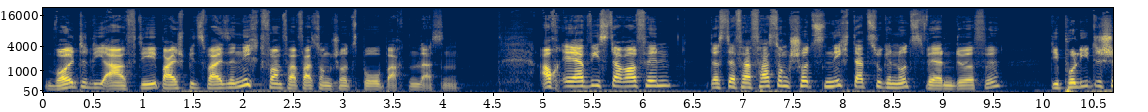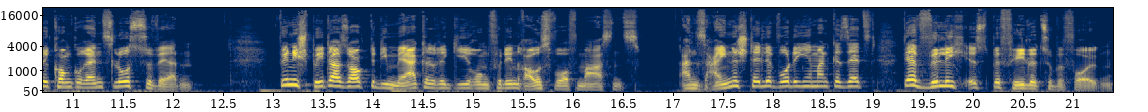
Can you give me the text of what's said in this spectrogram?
wollte die AfD beispielsweise nicht vom Verfassungsschutz beobachten lassen. Auch er wies darauf hin, dass der Verfassungsschutz nicht dazu genutzt werden dürfe, die politische Konkurrenz loszuwerden. Wenig später sorgte die Merkel-Regierung für den Rauswurf Maaßens. An seine Stelle wurde jemand gesetzt, der willig ist, Befehle zu befolgen.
